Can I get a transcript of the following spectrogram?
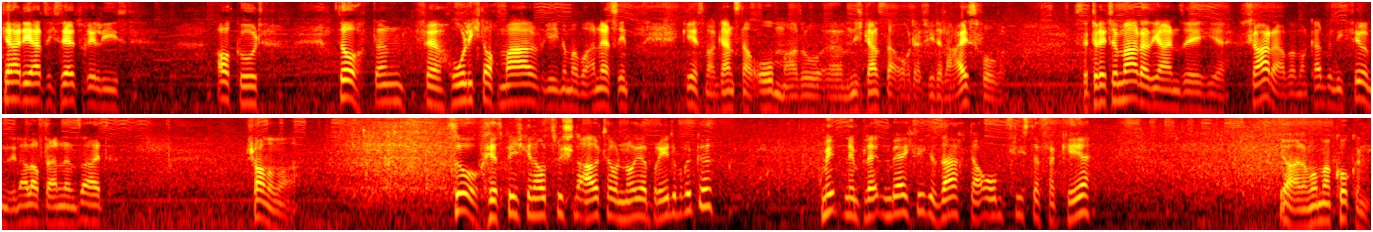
Ja, die hat sich selbst released. Auch gut. So, dann verhole ich noch mal, gehe ich noch mal woanders hin. Gehe jetzt mal ganz nach oben, also ähm, nicht ganz da, oh, da ist wieder der Eisvogel. Das dritte Mal, dass ich einen sehe hier. Schade, aber man kann sie nicht filmen, sind alle auf der anderen Seite. Schauen wir mal. So, jetzt bin ich genau zwischen alter und neuer Bredebrücke. Mitten im Plettenberg, wie gesagt, da oben fließt der Verkehr. Ja, dann wollen wir mal gucken.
